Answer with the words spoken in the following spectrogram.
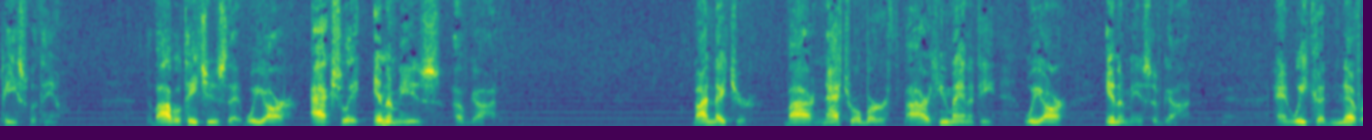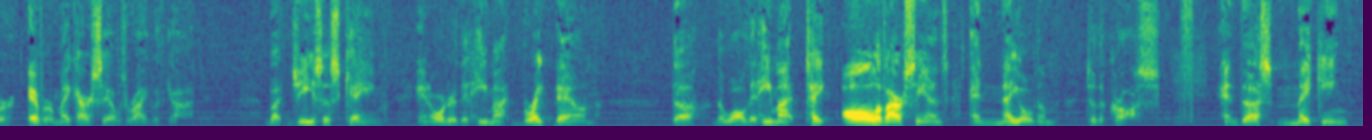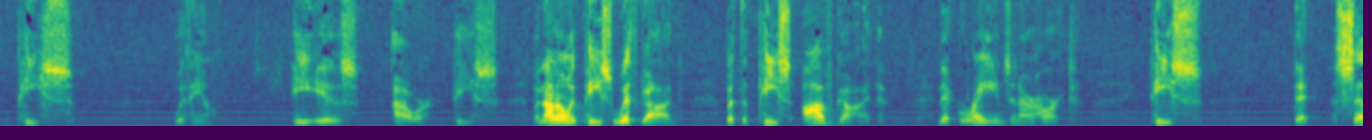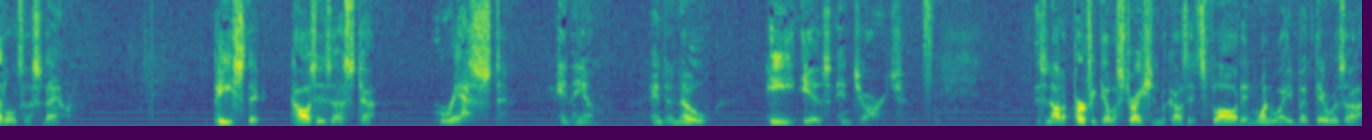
Peace with Him. The Bible teaches that we are actually enemies of God. By nature, by our natural birth, by our humanity, we are enemies of God. And we could never, ever make ourselves right with God. But Jesus came in order that he might break down the, the wall, that he might take all of our sins and nail them to the cross, and thus making peace with him. He is our peace. But not only peace with God, but the peace of God that reigns in our heart. Peace that settles us down. Peace that causes us to rest in Him and to know He is in charge. Is not a perfect illustration because it's flawed in one way, but there was a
